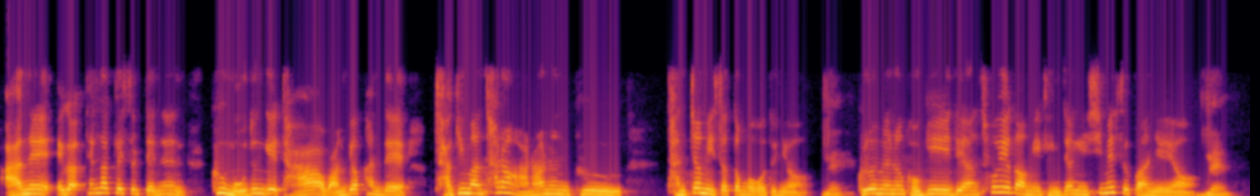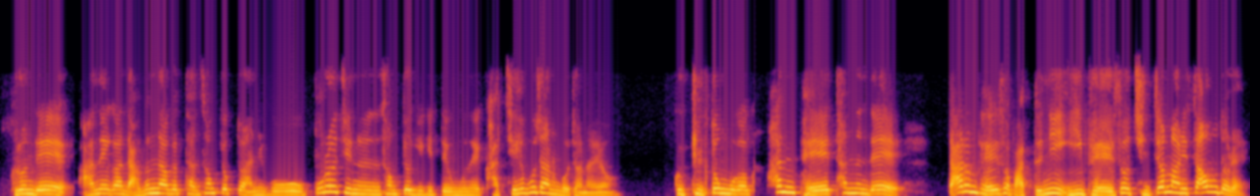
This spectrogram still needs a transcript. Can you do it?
아내가 생각했을 때는 그 모든 게 다 완벽한데 자기만 사랑 안 하는 그 단점이 있었던 거거든요. 네, 그러면은 거기에 대한 소외감이 굉장히 심했을 거 아니에요. 네, 그런데 아내가 나긋나긋한 성격도 아니고 부러지는 성격이기 때문에 같이 해보자는 거잖아요. 그 길동무가 한 배에 탔는데 다른 배에서 봤더니 이 배에서 진짜 많이 싸우더래.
